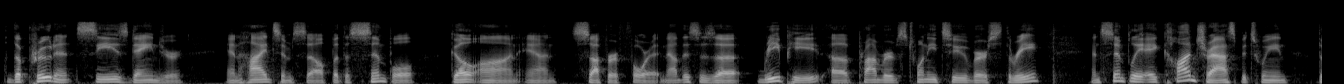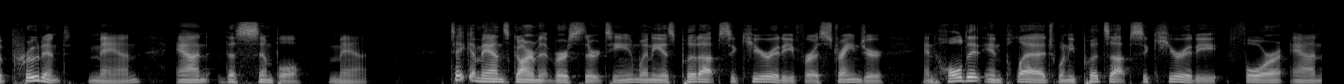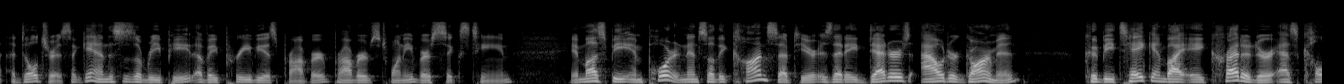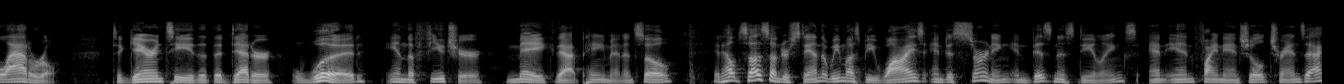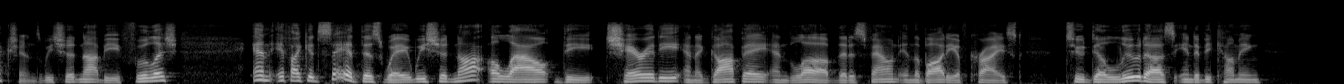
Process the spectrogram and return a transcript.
The prudent sees danger and hides himself, but the simple go on and suffer for it. Now, this is a repeat of Proverbs 22, verse 3, and simply a contrast between the prudent man and the simple man. Take a man's garment, verse 13, when he has put up security for a stranger, and hold it in pledge when he puts up security for an adulteress. Again, this is a repeat of a previous proverb, Proverbs 20, verse 16. It must be important, and so the concept here is that a debtor's outer garment could be taken by a creditor as collateral to guarantee that the debtor would, in the future, make that payment. And so it helps us understand that we must be wise and discerning in business dealings and in financial transactions. We should not be foolish. And if I could say it this way, we should not allow the charity and agape and love that is found in the body of Christ to delude us into becoming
